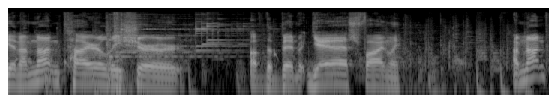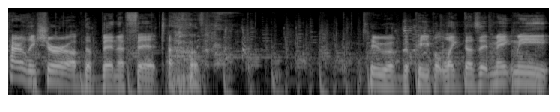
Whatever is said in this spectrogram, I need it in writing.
Again, I'm not entirely sure of the benefit. Yes, finally. I'm not entirely sure of the benefit of two of the people. Like, does it make me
